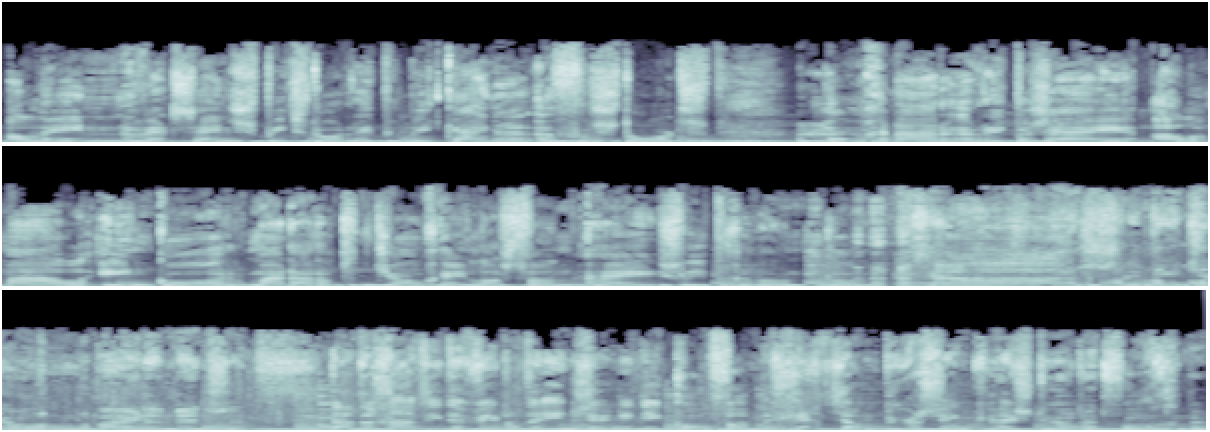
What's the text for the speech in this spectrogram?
Alleen werd zijn speech door republikeinen verstoord. Leugenaar riepen zij allemaal in koor, maar daar had Joe geen last van. Hij sliep gewoon door. Ja, Sleepy Joe Biden, mensen. Nou, dan gaat hij de winnende inzending. Die komt van Gert-Jan Buursink. Hij stuurde het volgende.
